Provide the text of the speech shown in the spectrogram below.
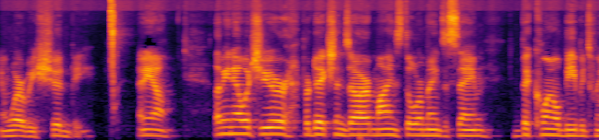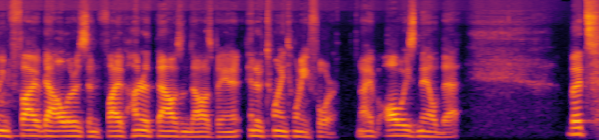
and where we should be. Anyhow, let me know what your predictions are. Mine still remains the same. Bitcoin will be between five dollars and five hundred thousand dollars by the end of 2024, and I've always nailed that. But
